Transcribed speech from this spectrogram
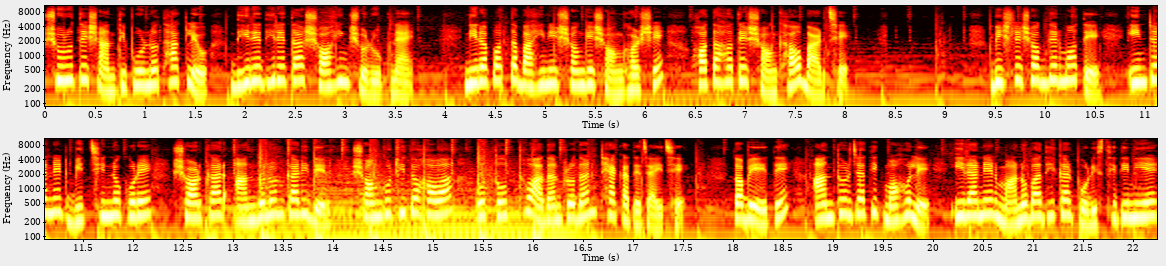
শুরুতে শান্তিপূর্ণ থাকলেও ধীরে ধীরে তা সহিংস রূপ নেয়। নিরাপত্তা বাহিনীর সঙ্গে সংঘর্ষে হতাহতের সংখ্যাও বাড়ছে। বিশ্লেষকদের মতে, ইন্টারনেট বিচ্ছিন্ন করে সরকার আন্দোলনকারীদের সংগঠিত হওয়া ও তথ্য আদান-প্রদান ঠেকাতে চাইছে। তবে এতে আন্তর্জাতিক মহলে ইরানের মানবাধিকার পরিস্থিতি নিয়ে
